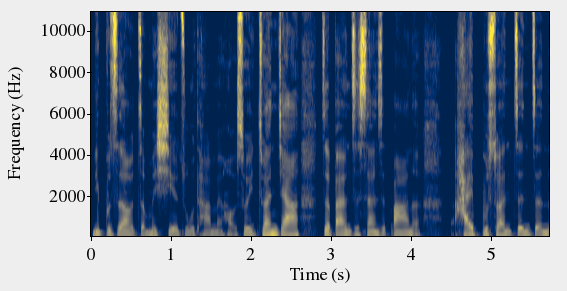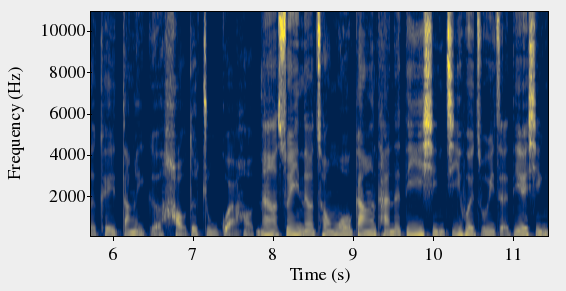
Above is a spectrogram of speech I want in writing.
你不知道怎么协助他们。哈，所以专家这百分之三十八呢。还不算真正的可以当一个好的主管哈，那所以呢，从我刚刚谈的第一型机会主义者，第二型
